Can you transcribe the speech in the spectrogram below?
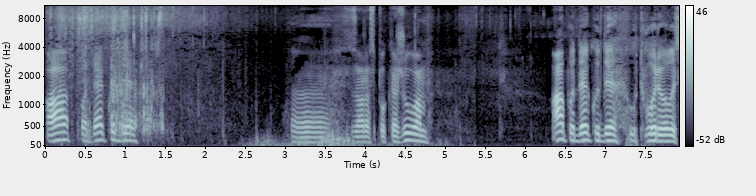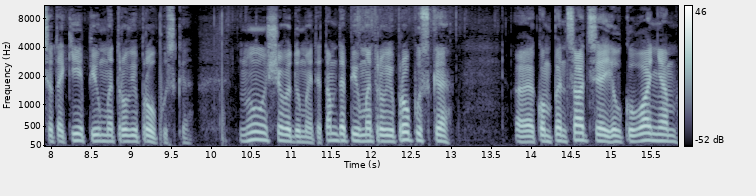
А подекуди, зараз покажу вам. А подекуди утворювалися такі півметрові пропуски. Ну, що ви думаєте? Там, де півметрові пропуски, е, компенсація гілкуванням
